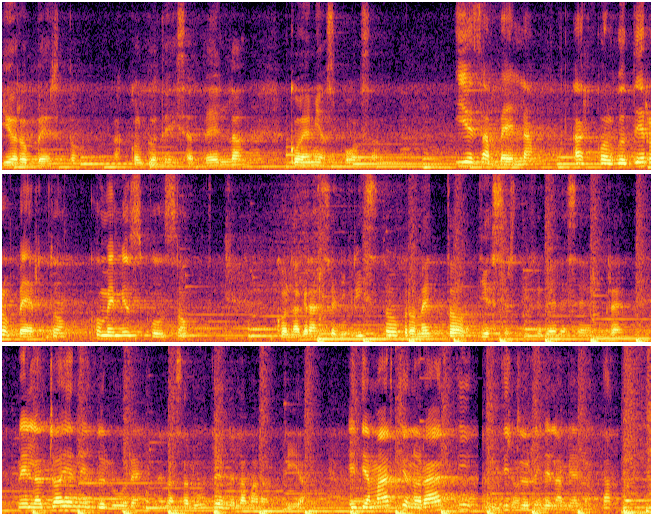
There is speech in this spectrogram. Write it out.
Io Roberto accolgo te Isabella come mia sposa. Io Isabella accolgo te Roberto come mio sposo. Con la grazia di Cristo prometto di esserti fedele sempre, Nella gioia e nel dolore nella salute e nella malattia. e di amarti e onorarti tutti i giorni della mia vita.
